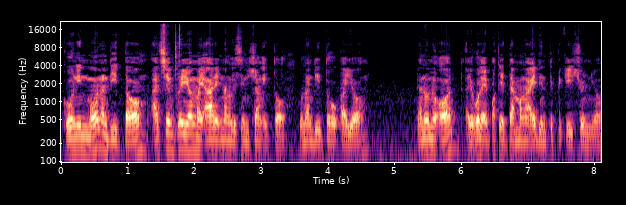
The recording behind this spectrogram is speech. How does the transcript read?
kunin mo nandito. At syempre yung may-ari ng lisensyang ito. Kung nandito ho kayo, nanonood, ayoko lang ipakita mga identification nyo.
